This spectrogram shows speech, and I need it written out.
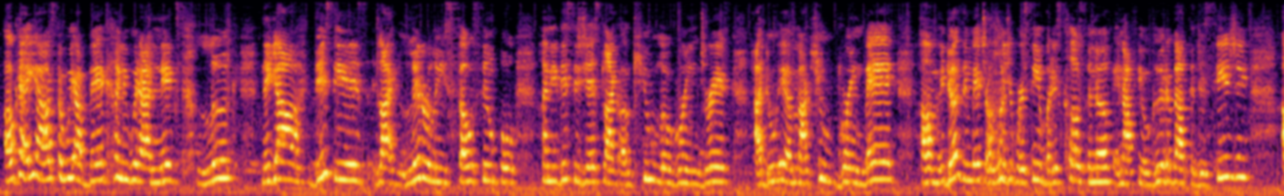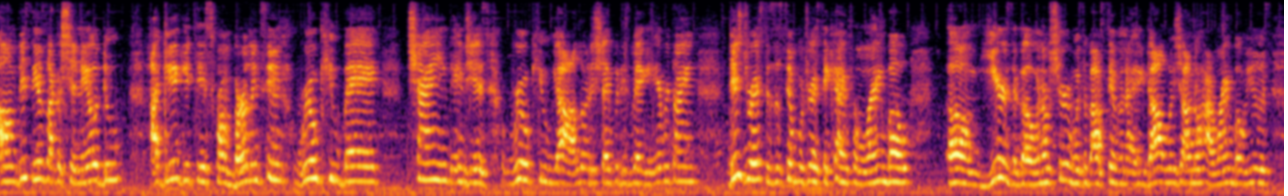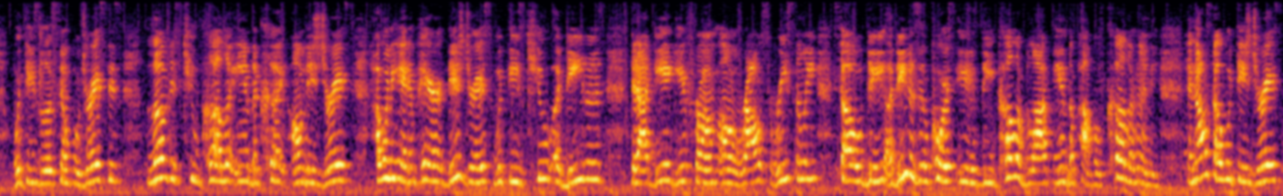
Okay, y'all, so we are back, honey, with our next look. Now, y'all, this is like literally so simple. Honey, this is just like a cute little green dress. I do have my cute green bag. Um, it doesn't match 100%, but it's close enough, and I feel good about the decision. Um, this is like a Chanel dupe. I did get this from Burlington. Real cute bag, chained, and just real cute, y'all. I love the shape of this bag and everything. This dress is a simple dress that came from Rainbow um, years ago, and I'm sure it was about seven or eight dollars. Y'all know how Rainbow is with these little simple dresses. Love this cute color and the cut on this dress. I went ahead and paired this dress with these cute Adidas that I did get from um, Ross recently. So the Adidas, of course, is the color block and the pop of color, honey. And also with this dress,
